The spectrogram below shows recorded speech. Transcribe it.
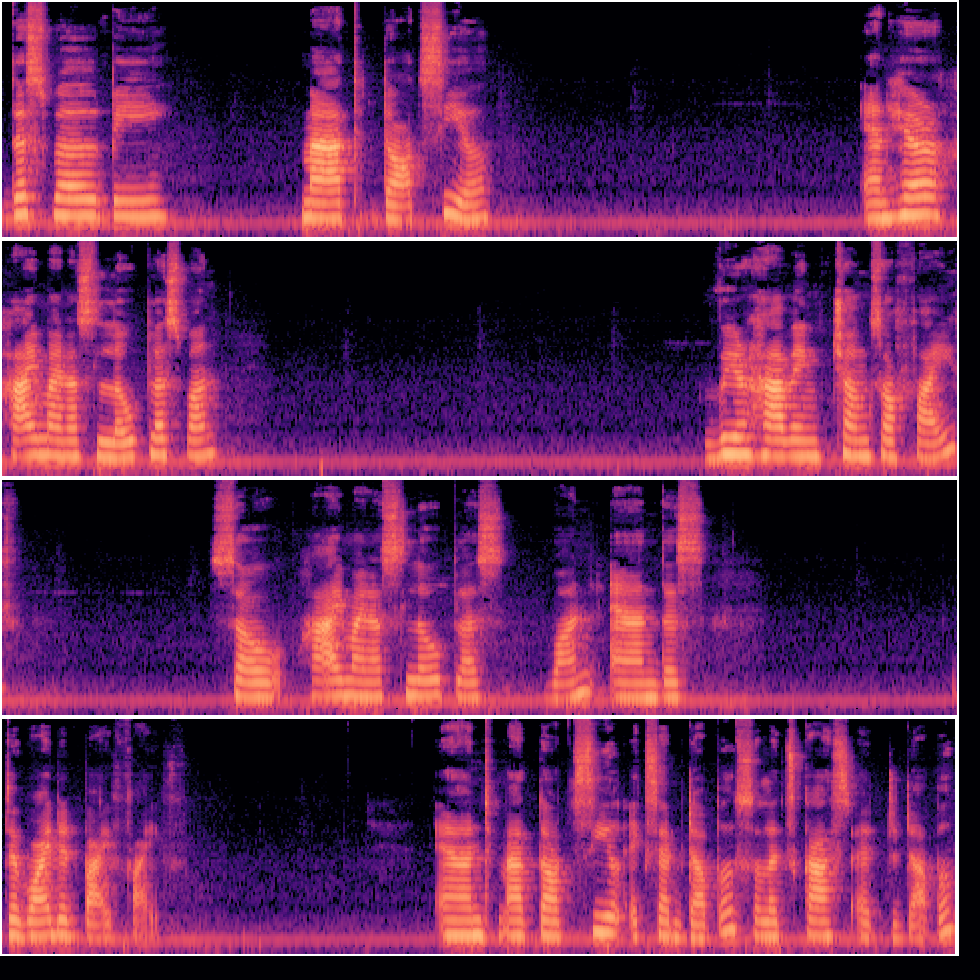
this will be math.ceil and here high minus low plus 1 we're having chunks of 5 so high minus low plus 1 and this divided by 5 and math.ceil accept double so let's cast it to double.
